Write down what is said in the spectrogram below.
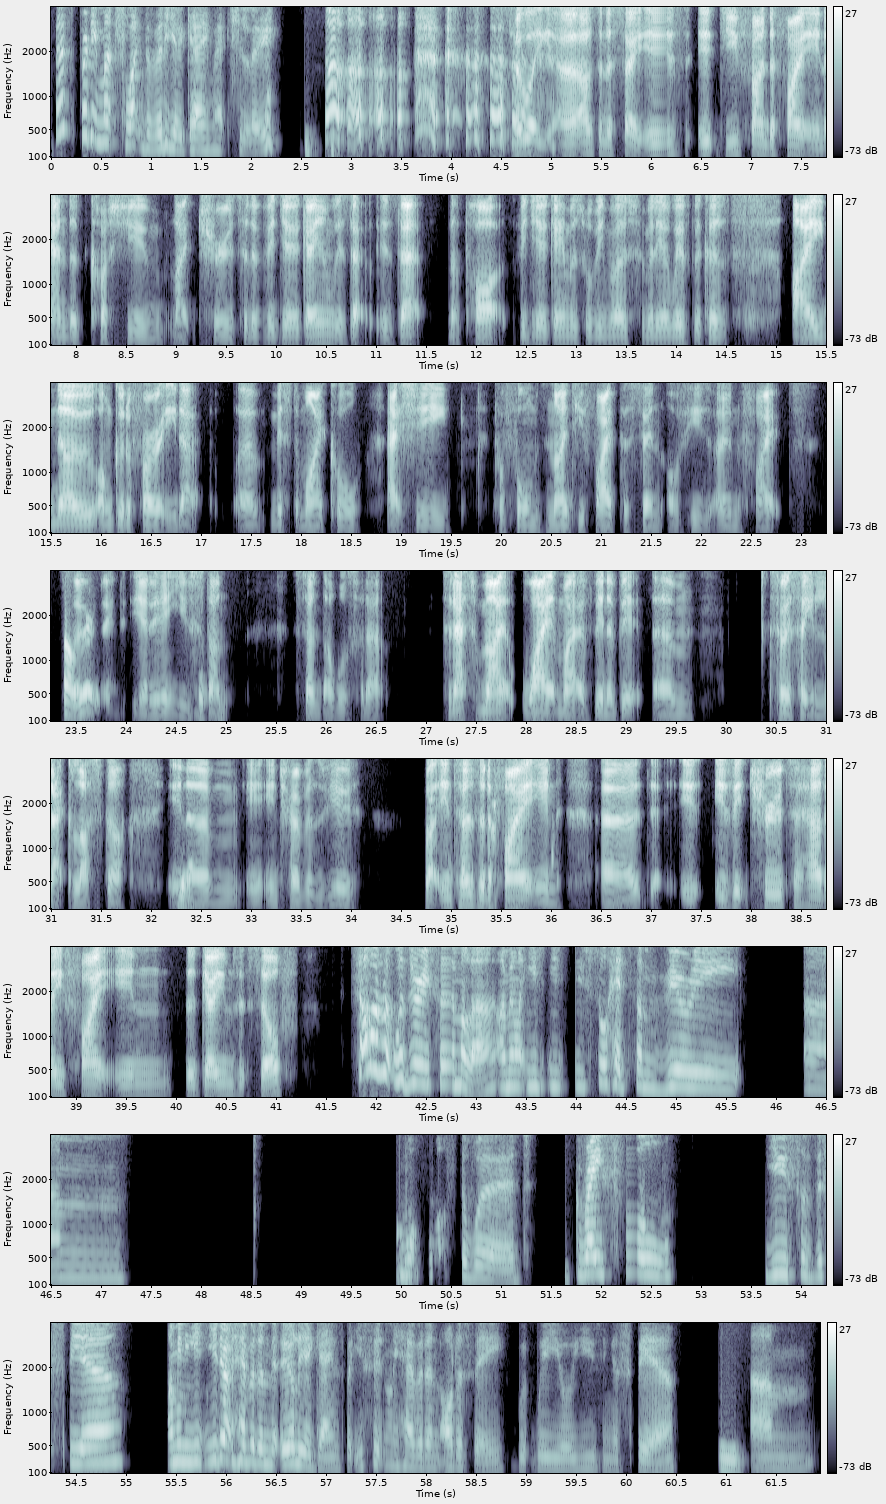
That's pretty much like the video game, actually. So what uh, I was gonna say is, it, do you find the fighting and the costume like true to the video game? Is that is that the part video gamers will be most familiar with? Because I know on good authority that uh, Mr. Michael actually performed ninety five percent of his own fights. Oh, so really? they, yeah, they didn't use stunt stunt doubles for that. So that's my, why it might have been a bit um so to say lackluster in Yeah. um in, in Trevor's view. But in terms of the fighting, uh, is, is it true to how they fight in the games itself? some of it was very similar. I mean, like you, you, you still had some very, um, what, what's the word? Graceful use of the spear. I mean, you, you don't have it in the earlier games, but you certainly have it in Odyssey, where you're using a spear. Mm. Um,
